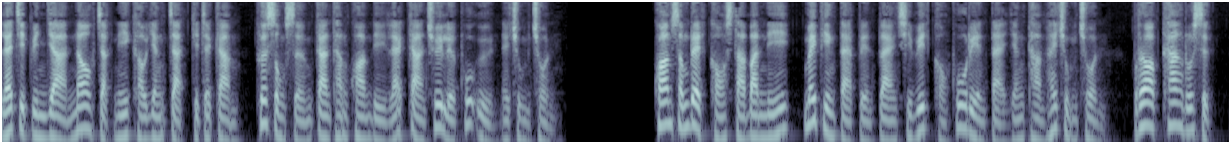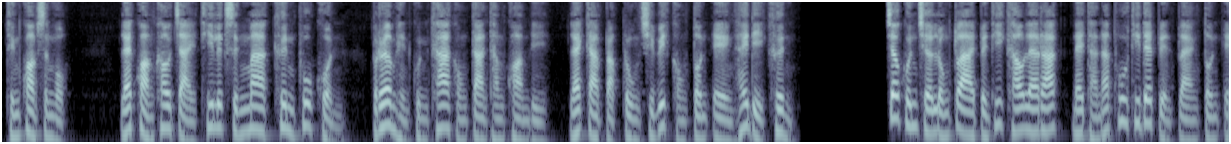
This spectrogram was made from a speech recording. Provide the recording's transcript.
และจิตวิญญาณนอกจากนี้เขายังจัดกิจกรรม เพื่อส่งเสริมการทำความดีและการช่วยเหลือผู้อื่นในชุมชน ความสำเร็จของสถาบันนี้ไม่เพียงแต่เปลี่ยนแปลงชีวิตของผู้เรียนแต่ยังทำให้ชุมชน รอบข้างรู้สึกถึงความสงบ และความเข้าใจที่ลึกซึ้งมากขึ้นผู้คน เริ่มเห็นคุณค่าของการทำความดี และการปรับปรุงชีวิตของตนเองให้ดีขึ้น เจ้าขุนเฉินหลงกลายเป็นที่เขาและรัก ในฐานะผู้ที่ได้เปลี่ยนแปลงตนเอ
